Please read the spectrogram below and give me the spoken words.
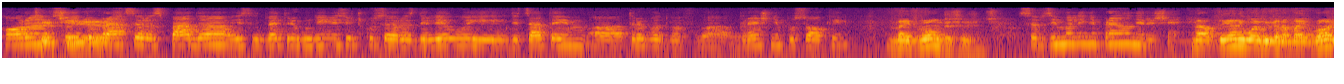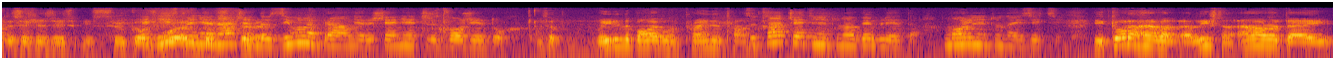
Хора, чието брак се разпада и след 2-3 години всичко се е разделило и децата им а, тръгват в а, грешни посоки, made wrong decisions. са взимали неправилни решения. Now, the only way we're going to make right decisions is, is through God's Word and Единственият God's начин да взимаме правилни решения е чрез Божия дух. So, reading the Bible and praying in tongues. Затова четенето на Библията, моленето на езици. You've got to have an, at least an hour a day,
